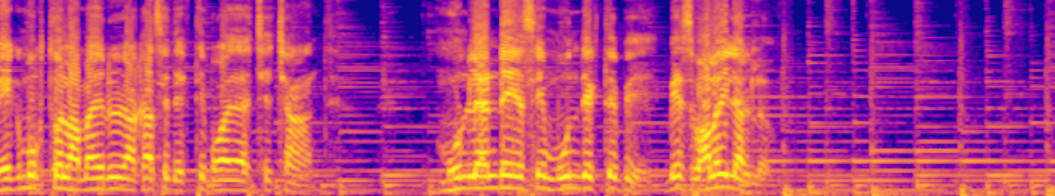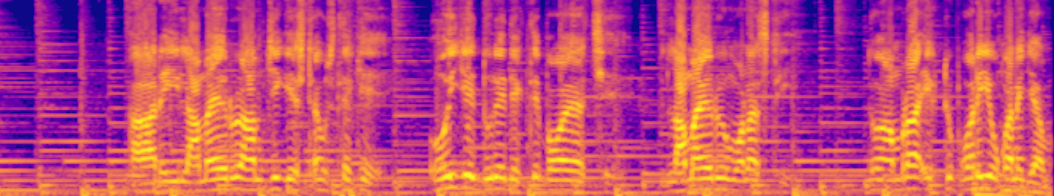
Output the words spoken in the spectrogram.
মেঘমুক্ত লামায়ুর আকাশে দেখতে পাওয়া যাচ্ছে চাঁদ। মুনল্যান্ডে এসে মুন দেখতে পেয়ে বেশ ভালোই লাগল। আর এই লামায়ুরু আমজি গেস্ট হাউস থেকে ওই যে দূরে দেখতে পাওয়া যাচ্ছে লামায়ুরু মনাস্ট্রি। তো আমরা একটু পরেই ওখানে যাব।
